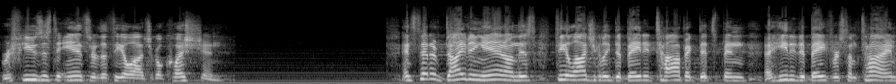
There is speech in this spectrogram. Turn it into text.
refuses to answer the theological question. Instead of diving in on this theologically debated topic that's been a heated debate for some time,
